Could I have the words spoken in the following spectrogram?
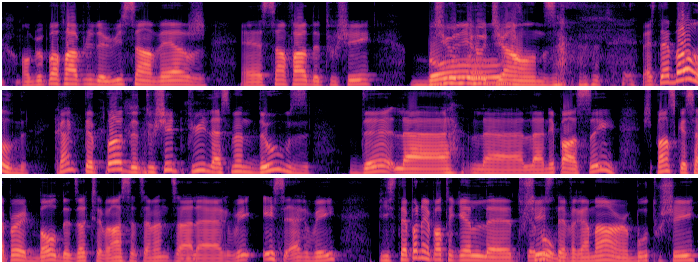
On ne peut pas faire plus de 800 verges euh, sans faire de toucher. Julio Jones. ben, c'était bold. Quand t'as pas de toucher depuis la semaine 12 de l'année la, l'année passée, je pense que ça peut être bold de dire que c'est vraiment cette semaine que ça allait arriver. Et c'est arrivé. Puis c'était pas n'importe quel euh, toucher, c'était vraiment un beau toucher.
